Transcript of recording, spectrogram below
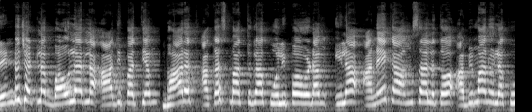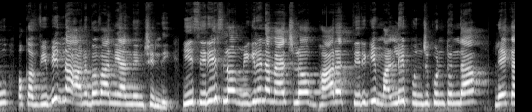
రెండు జట్ల బౌలర్ల ఆధిపత్యం భారత్ అకస్మాత్తుగా కూలిపోవడం ఇలా అనేక అంశాలతో అభిమానులకు ఒక విభిన్న అనుభవాన్ని అందించింది. ఈ సిరీస్లో మిగిలిన మ్యాచ్లో భారత్ తిరిగి మళ్ళీ పుంజుకుంటుందా? లేక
